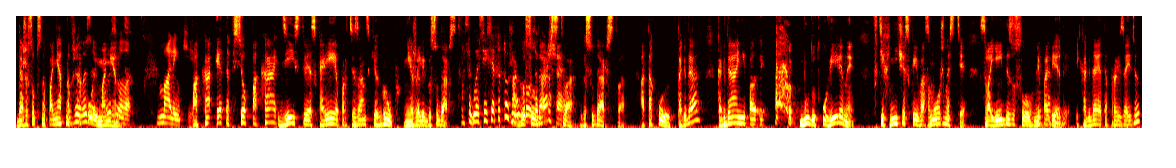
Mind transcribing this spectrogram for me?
Даже, собственно, понятно, Уже в какой вызов, момент. Вызвало маленькие. Пока это все пока действия скорее партизанских групп, нежели государств. А согласись, это тоже а угроза государства, большая. государства атакуют тогда, когда они будут уверены, в технической возможности своей безусловной победы. И когда это произойдет,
